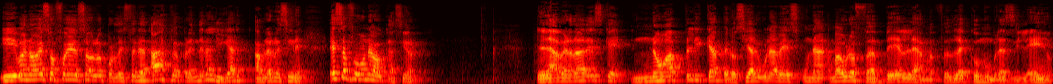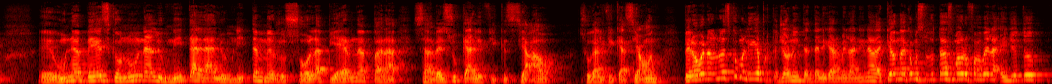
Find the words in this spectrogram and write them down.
Y bueno, eso fue solo por la historia. Ah, aprender a ligar hablando de cine. Esa fue una ocasión. La verdad es que no aplica, pero sí alguna vez una Mauro Favela, Favela como brasileño. Eh, una vez con una alumnita, la alumnita me rozó la pierna para saber su calificación, su calificación. Pero bueno, no es como liga porque yo no intenté ligármela ni nada. ¿Qué onda? ¿Cómo estás, Mauro Favela? En YouTube,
